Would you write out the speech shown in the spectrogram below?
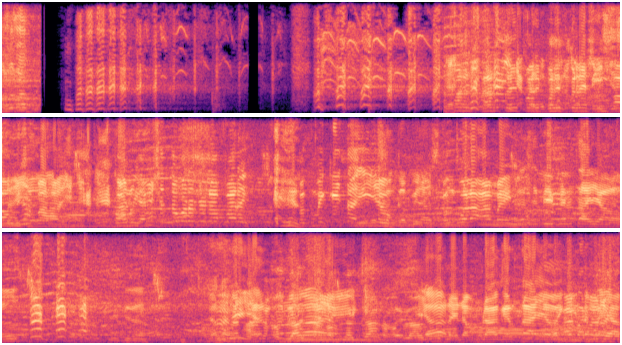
mo. Pare, pare, tayo pare, pare, pare, sa pauwi sa bahay. Paano yung sa tawaran na lang pare? Pag may kita, iyo. Pag wala amay. Sa TV na tayo. Yan, naka-vlog na, ka, naka-vlog. Yan, ay naka-vlogger tayo. Ikita mo yan,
